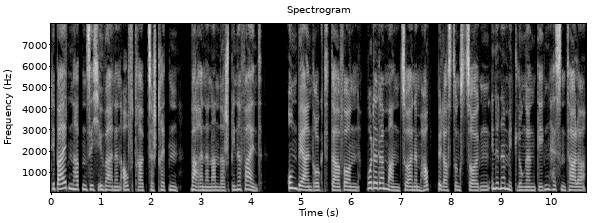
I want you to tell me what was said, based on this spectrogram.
Die beiden hatten sich über einen Auftrag zerstritten, waren einander Spinnefeind. Unbeeindruckt davon wurde der Mann zu einem Hauptbelastungszeugen in den Ermittlungen gegen Hessenthaler.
